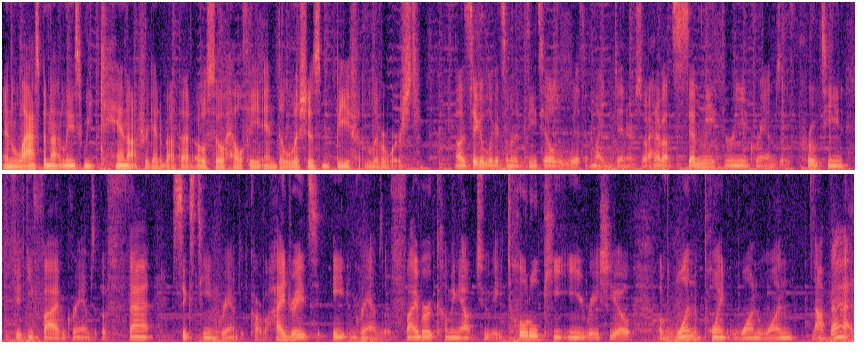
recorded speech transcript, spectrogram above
And last but not least, we cannot forget about that oh so healthy and delicious beef liverwurst. Now let's take a look at some of the details with my dinner. So I had about 73 grams of protein, 55 grams of fat, 16 grams of carbohydrates, 8 grams of fiber, coming out to a total PE ratio of 1.11. Not bad.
